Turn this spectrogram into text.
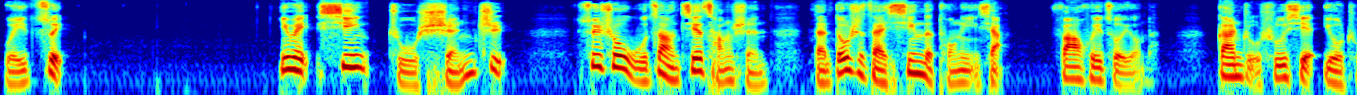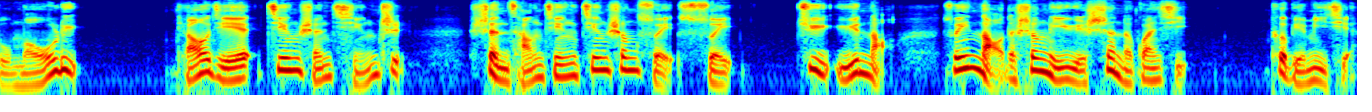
为最。因为心主神志，虽说五脏皆藏神，但都是在心的统领下发挥作用的。肝主疏泄，又主谋虑，调节精神情志；肾藏精，精生髓，髓聚于脑，所以脑的生理与肾的关系特别密切。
